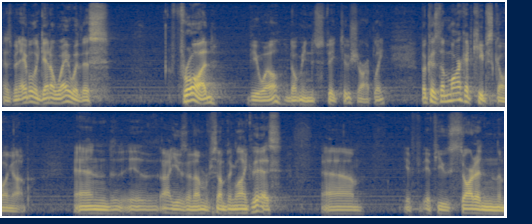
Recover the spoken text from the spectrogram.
has been able to get away with this fraud, if you will. I don't mean to speak too sharply, because the market keeps going up. And uh, I use a number something like this. Um, if, if you started in, the,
